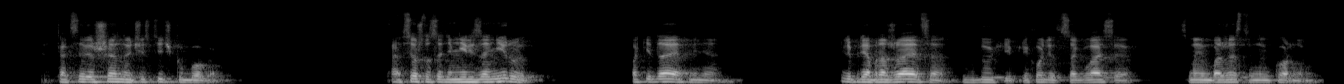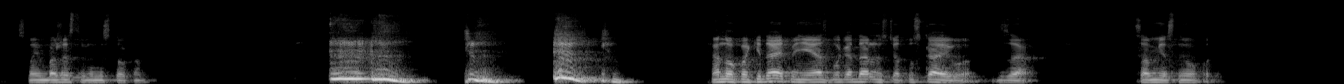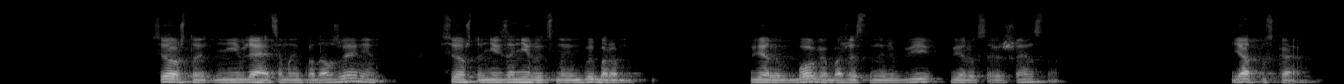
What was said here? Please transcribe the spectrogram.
как совершенную частичку Бога. А все, что с этим не резонирует, покидает меня или преображается в духе и приходит в согласие с моим божественным корнем, с моим божественным истоком. Оно покидает меня, я с благодарностью отпускаю его за совместный опыт. Все, что не является моим продолжением, все, что не резонирует с моим выбором веры в Бога, божественной любви, веры в совершенство, я отпускаю.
